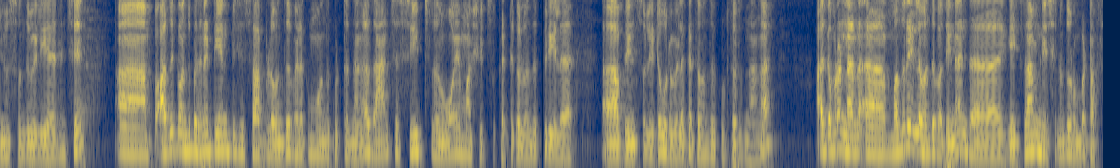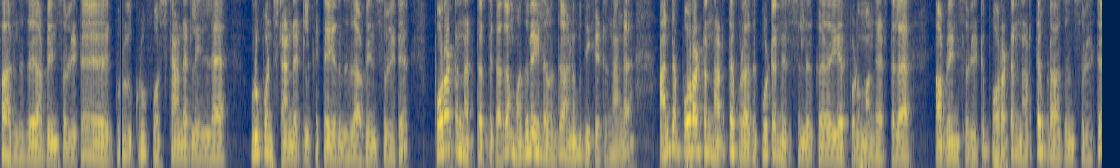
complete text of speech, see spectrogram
நியூஸ் வந்து வெளியே இருந்துச்சு அதுக்கு வந்து பார்த்தீங்கன்னா டிஎன்பிசி சார்பில் வந்து விளக்கமும் வந்து கொடுத்துருந்தாங்க. அது ஆன்சர் ஷீட்ஸ் ஓஎம்ஆர் ஷீட்ஸ் கட்டுகள் வந்து பிரியல அப்படின்னு சொல்லிட்டு ஒரு விளக்கத்தை வந்து கொடுத்துருந்தாங்க. அதுக்கப்புறம் நான் மதுரையில் வந்து பார்த்தீங்கன்னா இந்த எக்ஸாமினேஷன் வந்து ரொம்ப டஃப்பாக இருந்தது அப்படின்னு சொல்லிட்டு குரூ குரூப் ஃபோர் ஸ்டாண்டர்டில் இல்லை குரூப் ஒன் ஸ்டாண்டர்டில் கிட்ட இருந்தது அப்படின்னு சொல்லிட்டு போராட்டம் நடத்துறதுக்காக மதுரையில் வந்து அனுமதி கேட்டிருந்தாங்க. அந்த போராட்டம் நடத்தக்கூடாது கூட்ட நெரிசல் இருக்க ஏற்படும் அந்த இடத்துல அப்படின்னு சொல்லிட்டு போராட்டம் நடத்தக்கூடாதுன்னு சொல்லிட்டு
